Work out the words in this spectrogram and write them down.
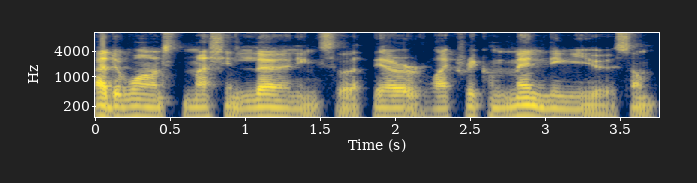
advanced machine learning, so that they are like recommending you some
